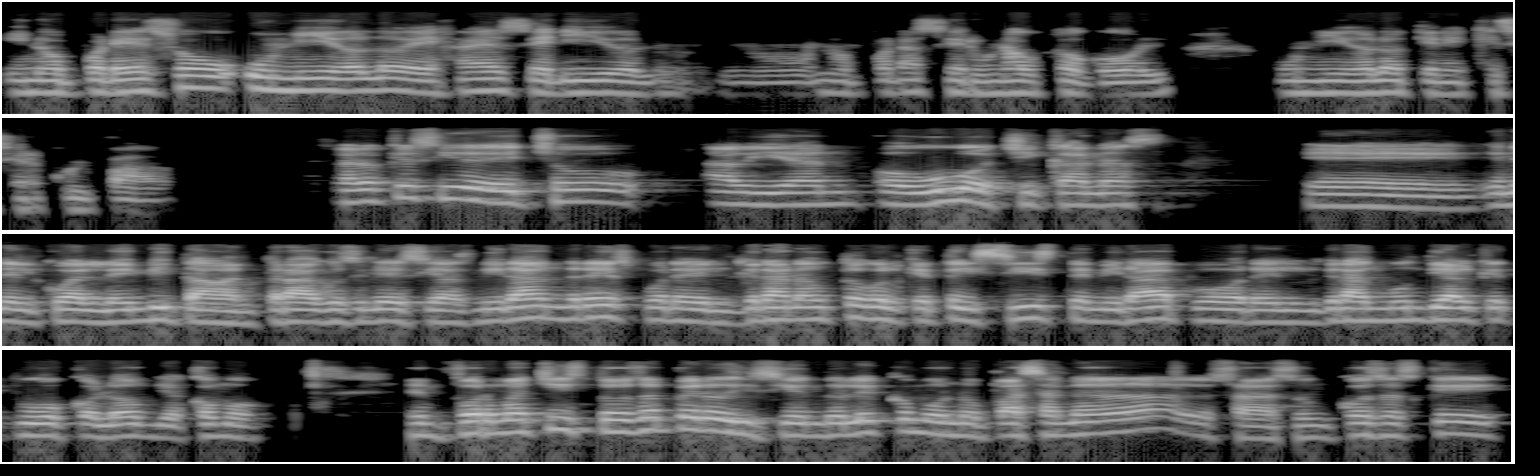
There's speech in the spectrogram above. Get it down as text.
y no por eso un ídolo deja de ser ídolo, no, no por hacer un autogol, un ídolo tiene que ser culpado. Claro que sí, de hecho, habían o hubo chicanas eh, en el cual le invitaban tragos y le decías, mira Andrés, por el gran autogol que te hiciste, mira por el gran mundial que tuvo Colombia, como en forma chistosa, pero diciéndole como no pasa nada, o sea, son cosas que,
